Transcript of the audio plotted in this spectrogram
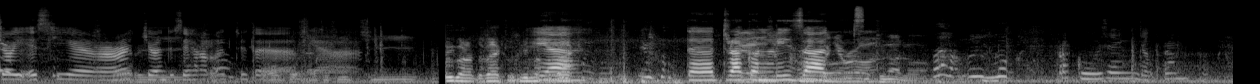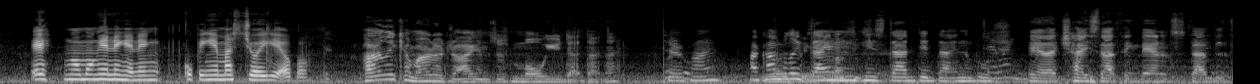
Joy is here. Do you want to say hello to them? Yeah. Biji. Big one at the back, look Yeah. at The dragon Yeah, lizard. When you're right. Tuna lo. Regu sing. Eh, ngomongin yang ini kupingnya Mas Joy kayak apa? Apparently, Komodo dragons just maul you dead, don't they? Terrifying. I can't believe Dane and his dad did that in the bush. Yeah, they chased that thing down and stabbed it.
